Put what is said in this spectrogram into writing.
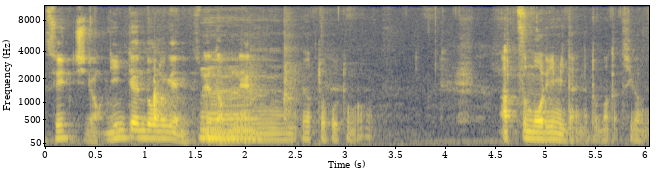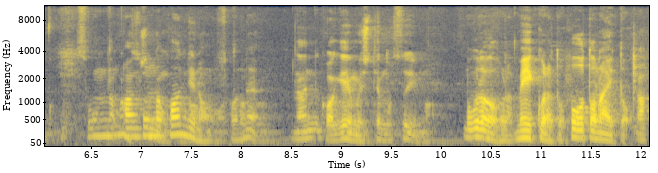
スイッチの任天堂のゲームですね多分ね。うんやったことない。あつ森みたいなとまた違うそんな感じそんな感じなんですかね。何かゲームしてます今。僕らほらメイクラとフォートナイト。あ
